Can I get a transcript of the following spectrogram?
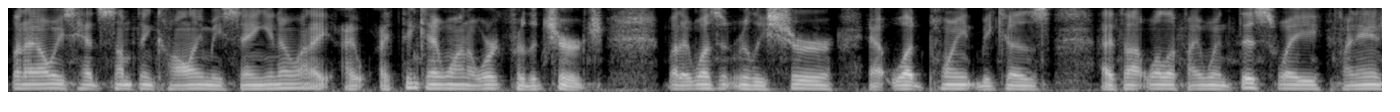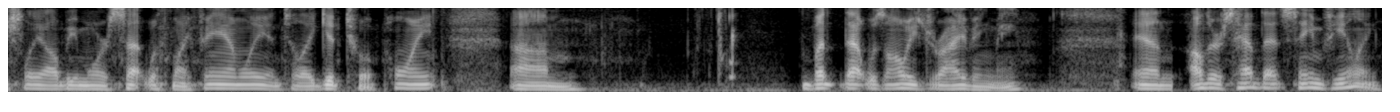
but I always had something calling me saying, you know what, I, I, I think I want to work for the church, but I wasn't really sure at what point because I thought, well, if I went this way financially, I'll be more set with my family until I get to a point. Um, but that was always driving me and others have that same feeling.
